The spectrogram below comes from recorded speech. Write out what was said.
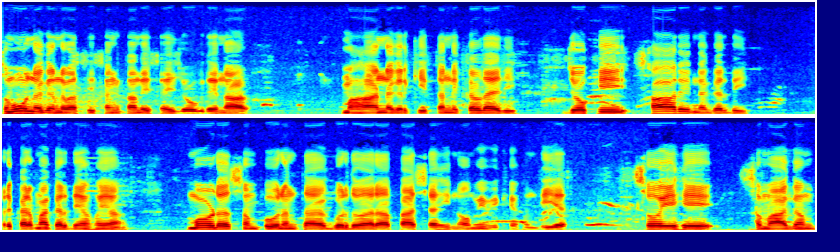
ਸਮੂਹ ਨਗਰ ਨਿਵਾਸੀ ਸੰਗਤਾਂ ਦੇ ਸਹਿਯੋਗ ਦੇ ਨਾਲ ਮਹਾਨ ਨਗਰ ਕੀਰਤਨ ਨਿਕਲਦਾ ਹੈ ਜੀ, ਜੋ ਕਿ ਸਾਰੇ ਨਗਰ ਦੀ ਪਰਿਕਰਮਾ ਕਰਦਿਆਂ ਹੋਇਆਂ ਮੁੜ ਸੰਪੂਰਨਤਾ ਗੁਰਦੁਆਰਾ ਪਾਤਸ਼ਾਹੀ ਨੌਵੀਂ ਵਿਖੇ ਹੁੰਦੀ ਹੈ। ਸੋ ਇਹ ਸਮਾਗਮ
